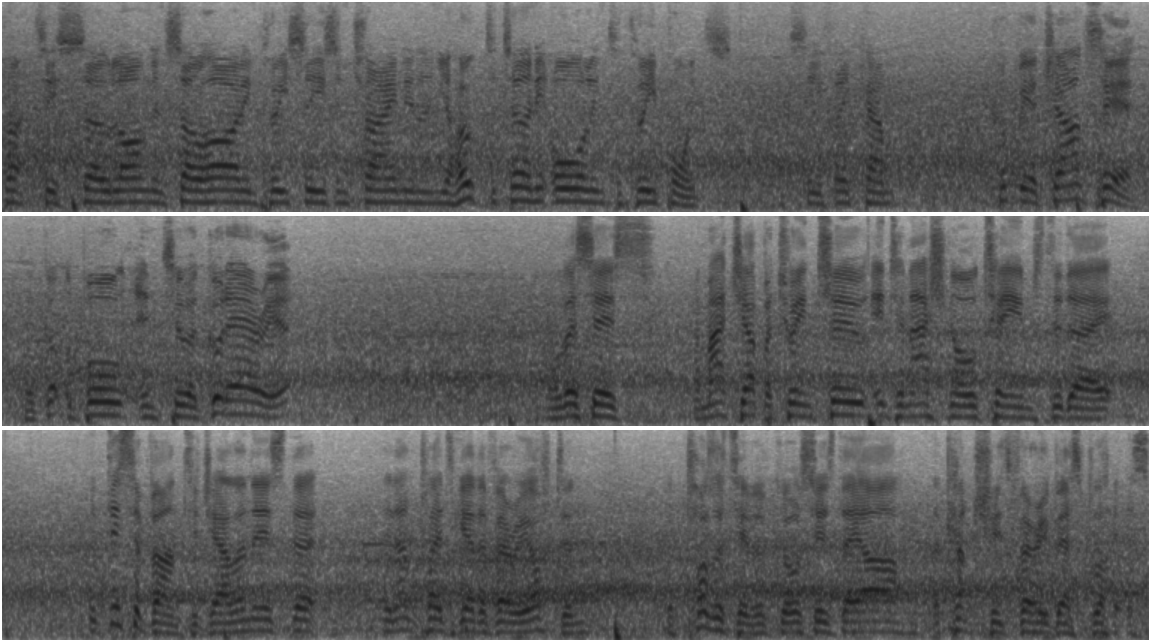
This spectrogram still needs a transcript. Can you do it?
practice so long and so hard in pre-season training, and you hope to turn it all into three points. Let's see if they can. Could be a chance here. They've got the ball into a good area. Well, this is a match-up between two international teams today. The disadvantage, Alan, is that they don't play together very often. The positive, of course, is they are the country's very best players.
